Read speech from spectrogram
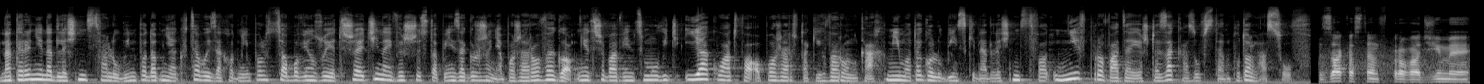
Na terenie Nadleśnictwa Lubin, podobnie jak w całej zachodniej Polsce, obowiązuje trzeci najwyższy stopień zagrożenia pożarowego. Nie trzeba więc mówić, jak łatwo o pożar w takich warunkach. Mimo tego lubińskie Nadleśnictwo nie wprowadza jeszcze zakazu wstępu do lasów. Zakaz ten wprowadzimy,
